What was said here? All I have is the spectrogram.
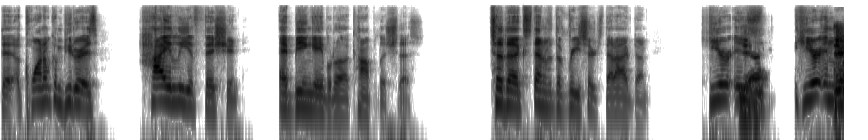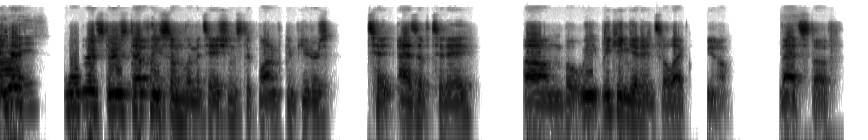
the, a quantum computer is highly efficient at being able to accomplish this to the extent of the research that I've done. Here is Yeah. herein There- there- lies Well, there's there's definitely some limitations to quantum computers to, as of today, um, but we, we can get into like you know that stuff.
